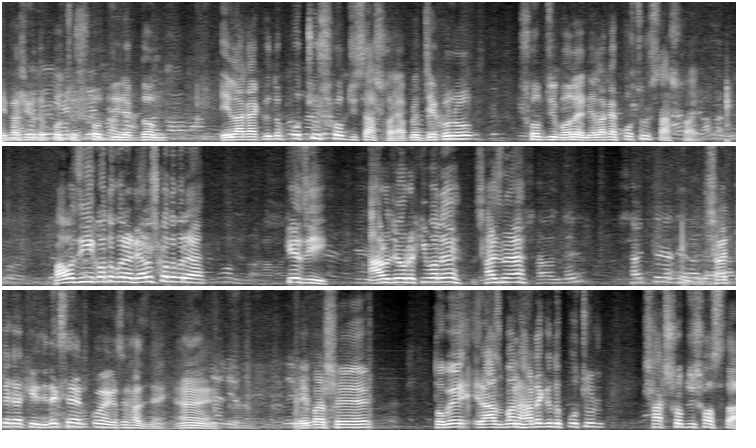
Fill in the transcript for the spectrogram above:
এই পাশে কিন্তু প্রচুর সবজির একদম এলাকায় কিন্তু প্রচুর সবজি চাষ হয়। আপনার যে কোনো সবজি বলেন, এলাকায় প্রচুর চাষ হয়। বাবাজি, কত করে? ঢেঁড়স কত করে? কেজি? আর যে ওটা কি বলে? টাকা কেজি ষাট টাকা কেজি। দেখছেন, কমে গেছে সাজনায় হ্যাঁ। এই পাশে, তবে রাজবান হাটে কিন্তু প্রচুর শাকসবজি সস্তা।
